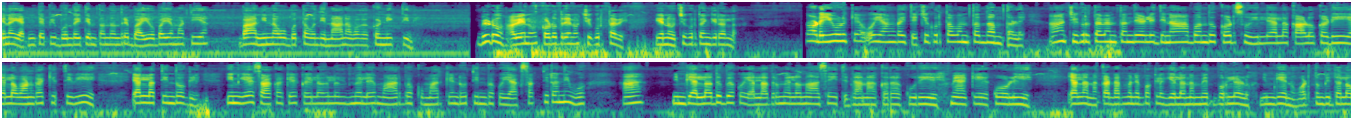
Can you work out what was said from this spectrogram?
ಏನೋ ತಪ್ಪಿ ಬಂದೈತಿ ಅಂತಂದ್ರೆ ಭಯ ಭಯ ಮಾಡ್ತೀಯಾ? ಬಾ ನಿನ್ನವು ಬತ್ತ ಒಂದು ನಾನು ಅವಾಗ ಕಣ್ಣಿಕ್ತೀನಿ ಬಿಡು, ಅವೇನು ಕಡಿದ್ರೇನು ಚಿಗುರ್ತವೆ? ಏನು ಚಿಗುರ್ದಂಗಿರಲ್ಲ. ನೋಡಿ ಇವಳಿಕೆ ಓ, ಹೆಂಗೈತೆ? ಚಿಗುರ್ತಾವ ಅಂತಂದು ಅಂತಾಳೆ. ಹಾಂ ಚಿಗುರ್ತಾವೆ ಅಂತಂದು ಹೇಳಿ ದಿನ ಬಂದು ಕಡ್ಸು. ಇಲ್ಲೆಲ್ಲ ಕಾಳು ಕಡಿ, ಎಲ್ಲ ಒಣಗಾಕಿರ್ತೀವಿ ಎಲ್ಲ ತಿಂದೋಗ್ಲಿ. ನಿಮಗೆ ಸಾಕಕ್ಕೆ ಮೇಲೆ ಮಾರಬೇಕು, ಮಾರ್ಕೊಂಡು ತಿನ್ನಬೇಕು ಯಾಕೆ ಸಾಕ್ತೀರಾ ನೀವು? ಹಾಂ ನಿಮ್ಗೆ ಎಲ್ಲದು ಬೇಕು. ಎಲ್ಲದ್ರ ಮೇಲೂ ಆಸೆ ಐತಿ. ದನ, ಕರ, ಕುರಿ ಮೇಕೆ ಕೋಳಿ, ಎಲ್ಲನ ಕಂಡ ಮನೆ ಬಕ್ಳಿಗೆ ಎಲ್ಲ ನಮ್ಮ ಬರ್ಲೇಳು ನಿಮ್ಗೇನು? ಹೊಟ್ಟೆ ತುಂಬಿದ್ದಲ್ಲ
